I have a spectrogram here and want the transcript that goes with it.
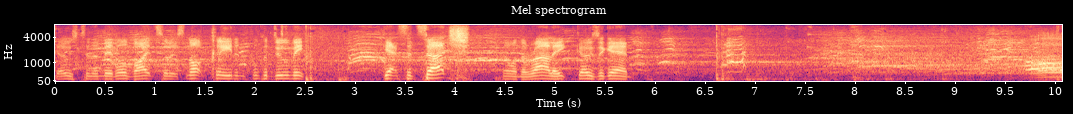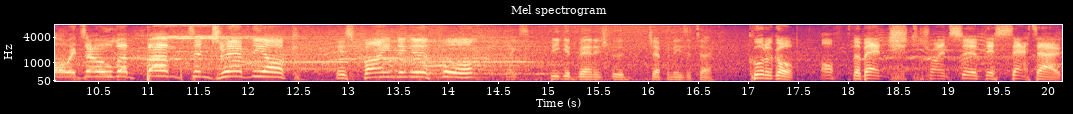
goes to the middle. Weitzel, it's not clean, and Fukudome gets a touch. No on the rally, goes again. Oh, it's over, bumped, and Drewniok is finding her form. Makes big advantage for the Japanese attack. Kurogo off the bench to try and serve this set out.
